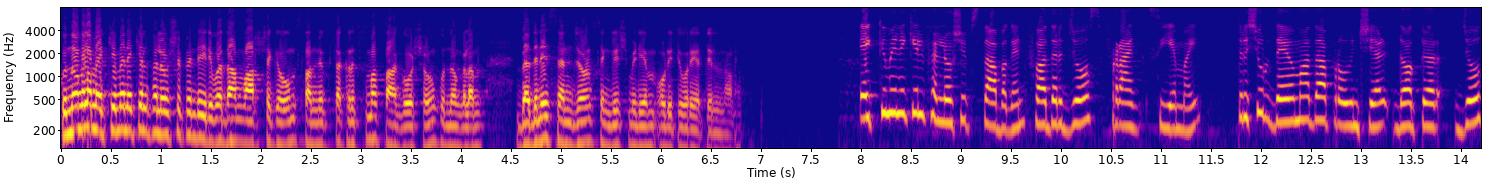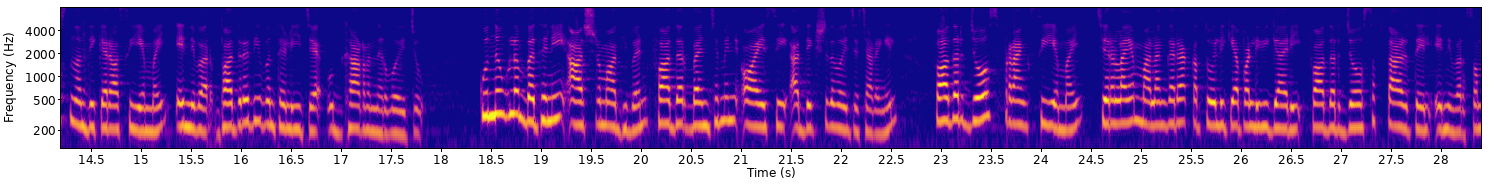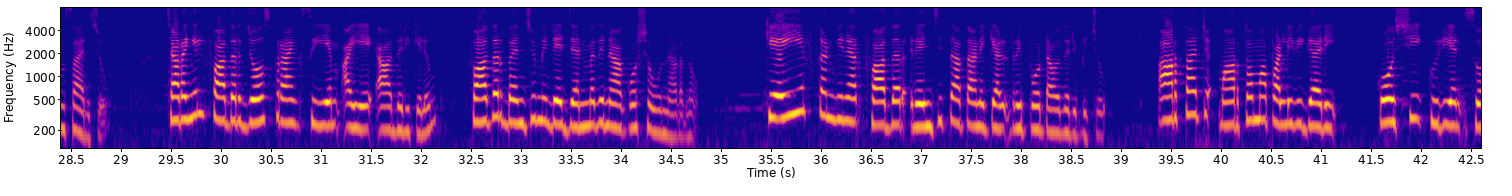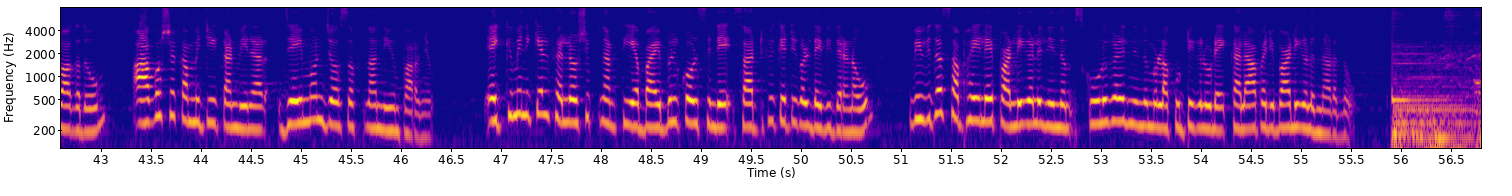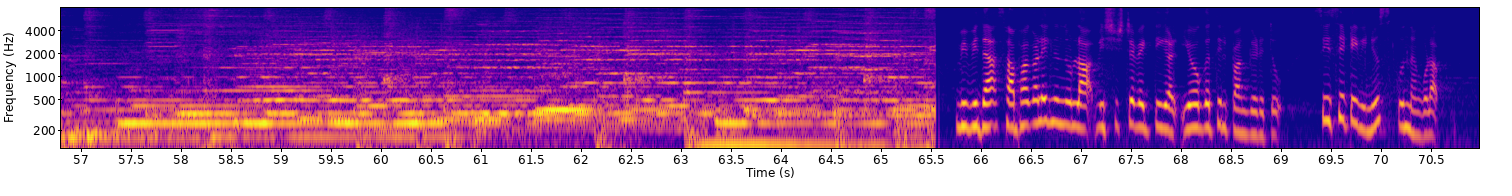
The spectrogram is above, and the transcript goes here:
Kunnamkulam ecumenical ഫെലോഷിപ്പിന്റെ ഇരുപതാം വാർഷികവും സംയുക്ത Christmas ആഘോഷവും Kunnamkulam Bethany Saint John's English medium ഓഡിറ്റോറിയത്തിൽ നടന്നു. എക്യുമെനിക്കൽ ഫെലോഷിപ്പ് സ്ഥാപകൻ father Jose Frank C M I Thrissur Devamatha provincial doctor Jose Nandikkara C M I എന്നിവർ ഭദ്രദീപം തെളിയിച്ച് ഉദ്ഘാടനം നിർവഹിച്ചു. കുന്നംകുളം ബഥനി ആശ്രമാധിപൻ ഫാദർ ബെഞ്ചമിൻ ഒ അധ്യക്ഷത വഹിച്ച ചടങ്ങിൽ father Jose Frank C M I Chiralayam Malankara കത്തോലിക്ക പള്ളി വികാരി ഫാദർ ജോസഫ് താഴത്തേൽ എന്നിവർ സംസാരിച്ചു. ചടങ്ങിൽ father Jose Frank C M ഐയെ ആദരിക്കലും ഫാദർ ബെഞ്ചമിന്റെ ജന്മദിനാഘോഷവും നടന്നു. K E F convener father Ranjith Thathanikkal report അവതരിപ്പിച്ചു. ആർത്താറ്റ് മാർത്തോമ പള്ളി വികാരി കോശി കുര്യൻ സ്വാഗതവും ആഘോഷ കമ്മിറ്റി കൺവീനർ ജെയ്മോൻ ജോസഫ് നന്ദിയും പറഞ്ഞു. എക്യുമെനിക്കൽ ഫെലോഷിപ്പ് നടത്തിയ ബൈബിൾ കോഴ്സിന്റെ സർട്ടിഫിക്കറ്റുകളുടെ വിതരണവും വിവിധ സഭയിലെ പള്ളികളിൽ നിന്നും സ്കൂളുകളിൽ നിന്നുമുള്ള കുട്ടികളുടെ കലാപരിപാടികളും നടന്നു. വിവിധ സഭകളിൽ നിന്നുള്ള വിശിഷ്ട വ്യക്തികൾ യോഗത്തിൽ പങ്കെടുത്തു. C news Kunnamkulam.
